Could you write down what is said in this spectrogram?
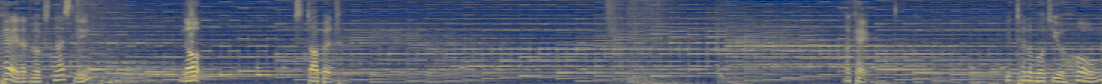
Okay, that works nicely. No. Stop it. Okay. We teleport you home.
